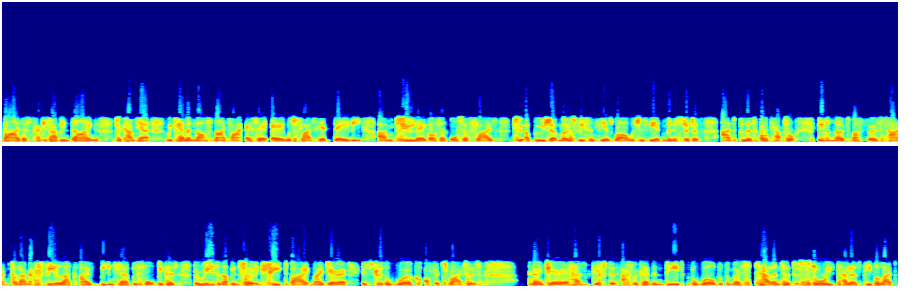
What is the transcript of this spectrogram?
by this country. So I've been dying to come here. We came in last night via SAA, which flies here daily um, to Lagos and also flies to Abuja most recently as well, which is the administrative and political capital. Even though it's my first time, Golana, I feel like I've been here before because the reason I've been so intrigued by Nigeria is through the work of its writers. Nigeria has gifted Africa and indeed the world with the most talented storytellers. People like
